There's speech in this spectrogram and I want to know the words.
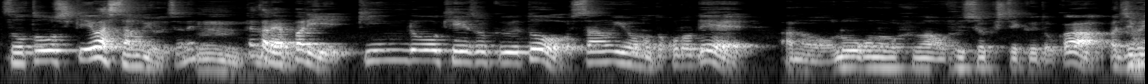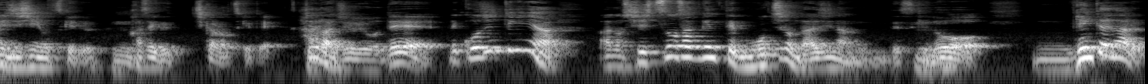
その投資系は資産運用ですよね。うん。だからやっぱり、勤労継続と資産運用のところで、あの、老後の不安を払拭していくとか、自分に自信をつける、うん。稼ぐ力をつけて、っていうのが重要で、で、個人的には、あの、支出の削減ってもちろん大事なんですけど、うん。限界がある。ん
